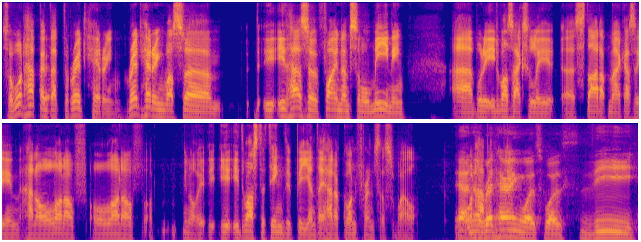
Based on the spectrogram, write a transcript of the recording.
So what happened at the red herring? Red herring was um, it, has a financial meaning, uh, but it was actually a startup magazine. Had a lot of a lot of you know it, it was the thing to be, and they had a conference as well. Yeah, what no, red herring there? was was the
